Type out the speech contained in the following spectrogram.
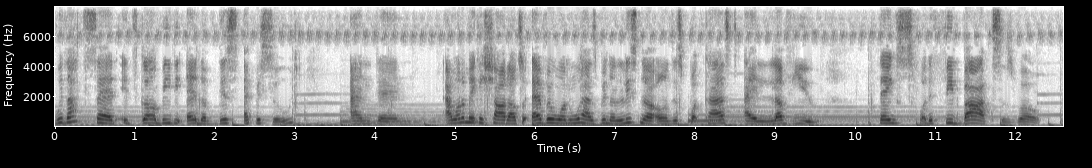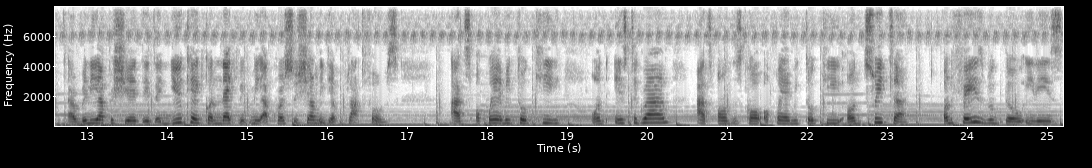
With that said, it's gonna be the end of this episode. And then I want to make a shout out to everyone who has been a listener on this podcast. I love you. Thanks for the feedbacks as well. I really appreciate it. And you can connect with me across social media platforms at Opeyemi Toki on Instagram, at underscore Opeyemi Toki on Twitter. On Facebook, though, it is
